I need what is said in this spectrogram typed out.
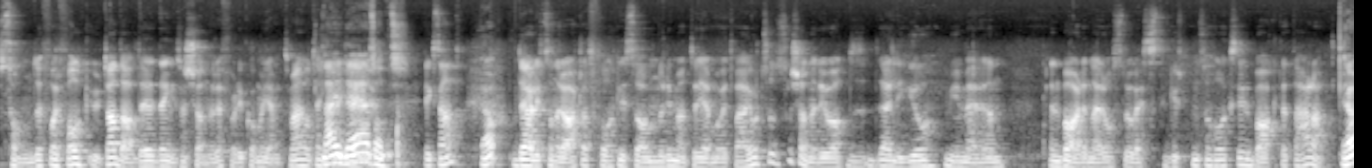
som det for folk utad. da. Det, det er ingen som skjønner det før de kommer hjem til meg. og tenker Nei, det er sant. Ikke sant? Ja. Det er litt sånn rart at folk liksom, når de møter hjem og vet hva jeg har gjort, så, så skjønner de jo at der ligger jo mye mer enn enn bare den der Oslo Vest-gutten som folk sier, bak dette her. da. Ja.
